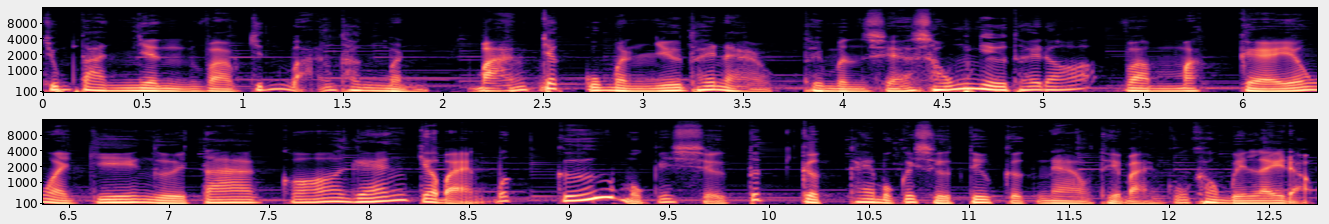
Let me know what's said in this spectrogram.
chúng ta nhìn vào chính bản thân mình. Bản chất của mình như thế nào thì mình sẽ sống như thế đó. Và mặc kệ ở ngoài kia người ta có gán cho bạn bất cứ một cái sự tích cực hay một cái sự tiêu cực nào thì bạn cũng không bị lay động.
